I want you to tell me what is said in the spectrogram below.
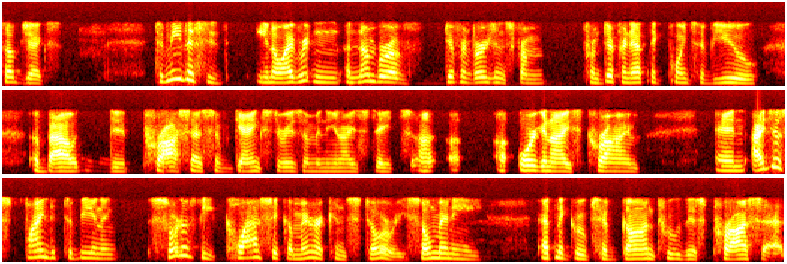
subjects, to me, this is, you know, I've written a number of different versions from from different ethnic points of view about the process of gangsterism in the United States, uh, uh, uh, organized crime, and I just find it to be an sort of the classic American story. So many ethnic groups have gone through this process,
